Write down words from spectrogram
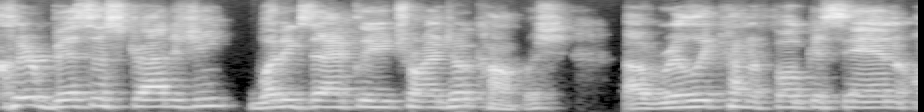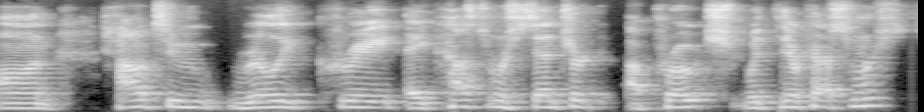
clear business strategy. What exactly are you trying to accomplish? Uh, really kind of focus in on how to really create a customer centric approach with your customers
